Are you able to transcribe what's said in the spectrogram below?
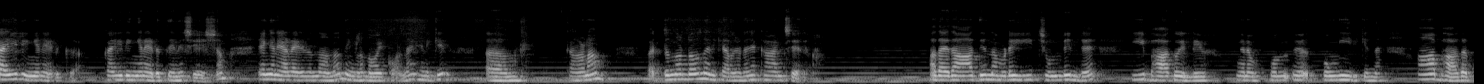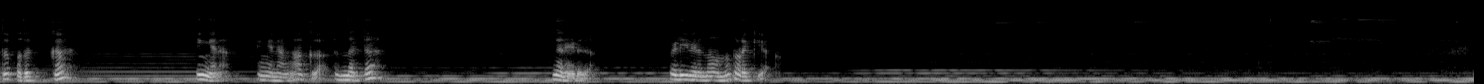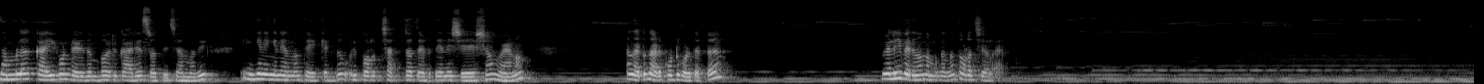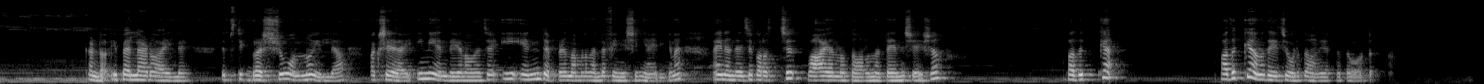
കയ്യിൽ ഇങ്ങനെ എടുക്കുക. കയ്യിൽ ഇങ്ങനെ എടുത്തതിന് ശേഷം എങ്ങനെയാണ് എഴുതുന്നതെന്ന് നിങ്ങൾ നോക്കിക്കോണേ എനിക്ക് കാണാം കാണാൻ പറ്റുന്നുണ്ടോ എന്ന് എനിക്ക് അറിയില്ല ഞാൻ കാണിച്ചു തരാം. അതായത് ആദ്യം നമ്മുടെ ഈ ചുണ്ടിന്റെ ഈ ഭാഗം ഇല്ലേ ഇങ്ങനെ പൊങ്ങിയിരിക്കുന്ന ആ ഭാഗത്ത് പതുക്കെ ഇങ്ങനെ ഇങ്ങനെ അങ്ങ് ആക്കുക. എന്നിട്ട് ഇങ്ങനെ ഇടുക. വെളിയിൽ വരുന്ന ഒന്ന് തുടയ്ക്കുക. നമ്മൾ കൈ കൊണ്ട് എഴുതുമ്പോൾ ഒരു കാര്യം ശ്രദ്ധിച്ചാൽ മതി. ഇങ്ങനെ ഇങ്ങനെയൊന്നും തേക്കരുത്. ഒരു കുറച്ച് അറ്റത്തെടുത്തതിന് ശേഷം വേണം എന്നിട്ട് നടുക്കോട്ട് കൊടുത്തിട്ട് വെളിയിൽ വരുന്ന നമുക്കൊന്ന് തുടച്ച് കളയാം. കണ്ടോ? ഇപ്പം എല്ലായിടും ആയില്ലേ? ലിപ്സ്റ്റിക് ബ്രഷും ഒന്നും ഇല്ല. പക്ഷേ ഇനി എന്ത് ചെയ്യണമെന്ന് വെച്ചാൽ ഈ എൻഡ് എപ്പോഴും നമ്മൾ നല്ല ഫിനിഷിങ് ആയിരിക്കണം. അതിനെന്താ വെച്ചാൽ കുറച്ച് വായൊന്ന് തുറന്നിട്ടതിന് ശേഷം പതുക്കെ പതുക്കെ ഒന്ന് തേച്ച് കൊടുത്താൽ മതി അറ്റത്തോട്ട്.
